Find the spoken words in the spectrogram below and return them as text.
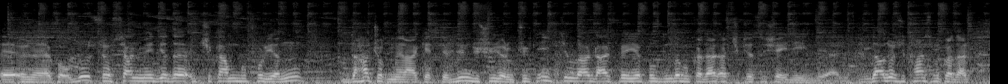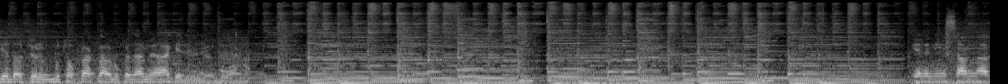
e, ön ayak oldu. Sosyal medyada çıkan bu furyanın daha çok merak ettirdiğini düşünüyorum. Çünkü ilk yıllarda Alp yapıldığında bu kadar açıkçası şey değildi yani. Daha doğrusu Kars bu kadar ya da atıyorum bu topraklar bu kadar merak edilmiyordu yani. Gelen insanlar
